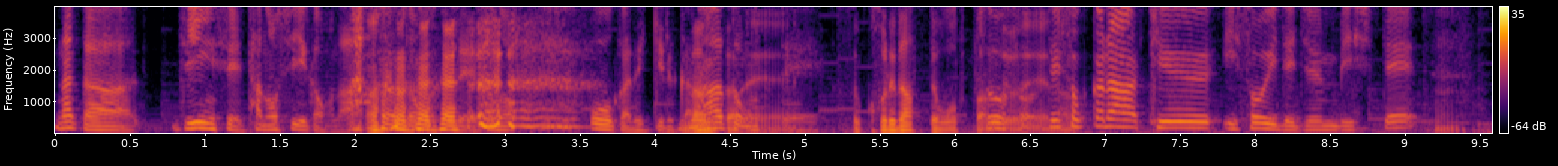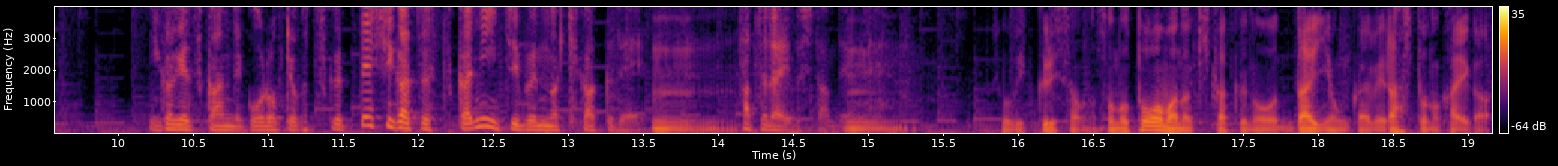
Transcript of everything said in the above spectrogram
なんか人生楽しいかもな と思ってその謳歌できるかなと思って、ねこれだって思ったんだよね。そうそう。でそこから急急いで準備して、2ヶ月間で56曲作って4月2日に自分の企画でうん。初ライブしたんだよね、うんびっくりしたの。そのトーマの企画の第4回目ラストの回が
